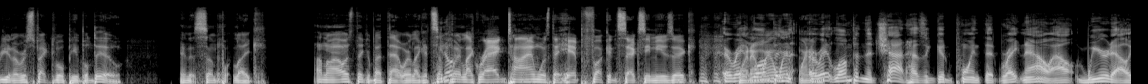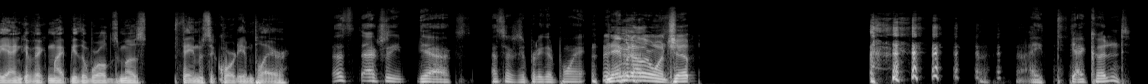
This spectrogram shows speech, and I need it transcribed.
you know, respectable people do. And at some point, like. I don't know. I always think about that. Where like at some You know- point, like ragtime was the hip fucking sexy music. Irate Lump, in, Irate Lump in the chat has a good point that right now, Al, Weird Al Yankovic might be the world's most famous accordion player. that's actually yeah, that's actually a pretty good point. Name another one, Chip. I I couldn't.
